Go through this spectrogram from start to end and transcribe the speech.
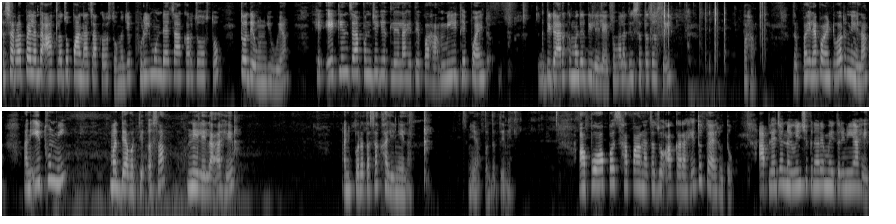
तर सर्वात पहिल्यांदा आतला जो पानाचा आकार असतो म्हणजे पुढील मुंड्याचा आकार जो असतो तो देऊन घेऊया. हे एक इंच आपण जे घेतलेलं आहे ते पहा. मी इथे पॉईंट अगदी डार्कमध्ये दिलेले आहे. तुम्हाला दिसतच असेल. पहा. तर पहिल्या पॉईंटवर नेला. आणि इथून मी मध्यावरती असा नेलेला आहे. आणि परत असा खाली नेला. या पद्धतीने. आपोआपच हा पानाचा जो आकार आहे तो तयार होतो. आपल्या ज्या नवीन शिकणाऱ्या मैत्रिणी आहेत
